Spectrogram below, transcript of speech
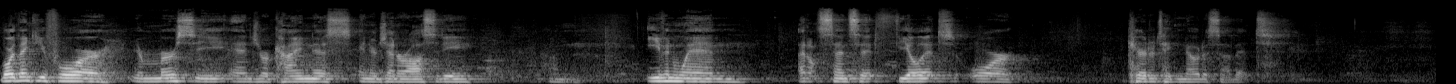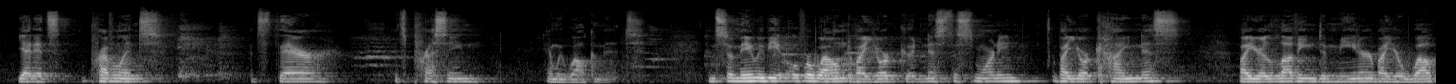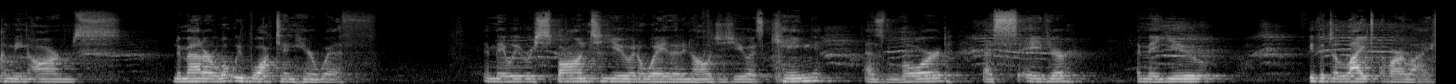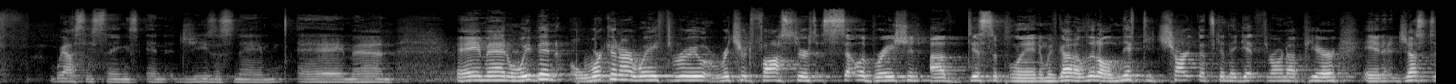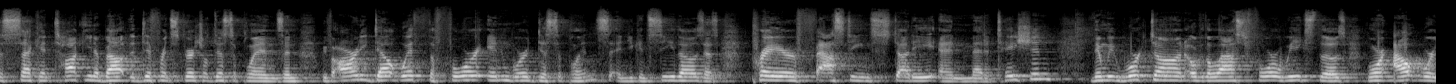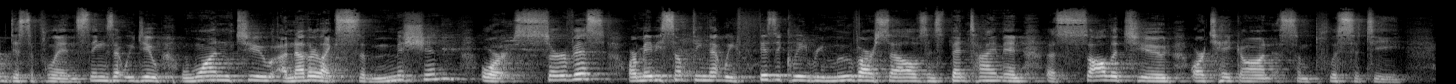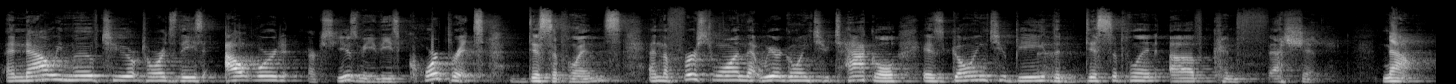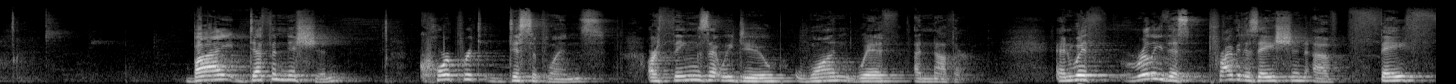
Lord, thank you for your mercy and your kindness and your generosity. Um, even when I don't sense it, feel it, or care to take notice of it. Yet it's prevalent, it's there, it's pressing, and we welcome it. And so may we be overwhelmed by your goodness this morning, by your kindness, by your loving demeanor, by your welcoming arms no matter what we've walked in here with. And may we respond to you in a way that acknowledges you as King, as Lord, as Savior. And may you be the delight of our life. We ask these things in Jesus' name. Amen. Amen. Well, we've been working our way through Richard Foster's celebration of discipline, and we've got a little nifty chart that's going to get thrown up here in just a second, talking about the different spiritual disciplines. And we've already dealt with the four inward disciplines, and you can see those as prayer, fasting, study, and meditation. Then we worked on over the last four weeks those more outward disciplines, things that we do one to another, like submission or service, or maybe something that we physically remove ourselves and spend time in uh, solitude or take on simplicity. And now we move to, towards these outward, excuse me, these corporate disciplines. And the first one that we are going to tackle is going to be the discipline of confession. Now, by definition, corporate disciplines are things that we do one with another. And with really this privatization of faith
